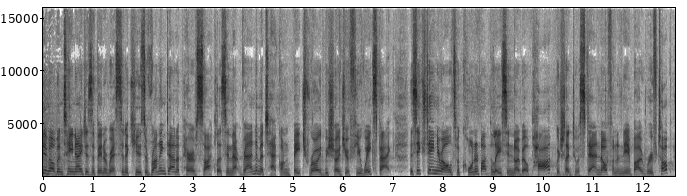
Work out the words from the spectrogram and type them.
Two Melbourne teenagers have been arrested accused of running down a pair of cyclists in that random attack on Beach Road we showed you a few weeks back. The 16 year olds were cornered by police in Noble Park, which led to a standoff on a nearby rooftop.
